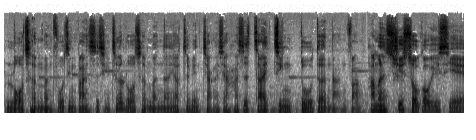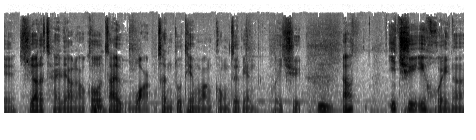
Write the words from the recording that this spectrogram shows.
罗城门附近办事情。这个罗城门呢，要这边讲一下，它是在京都的南方。他们去收购一些需要的材料，然后再往成都天王宫这边回去。嗯然后一去一回呢，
